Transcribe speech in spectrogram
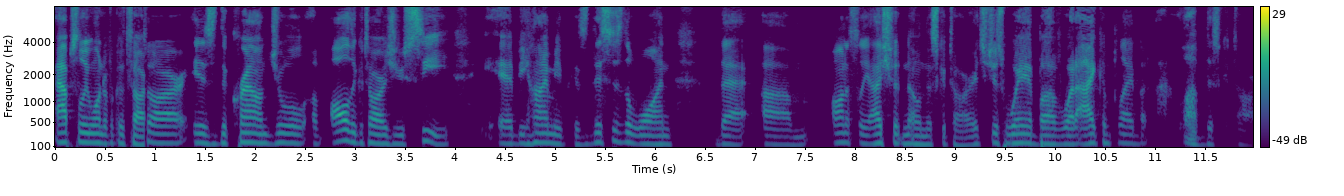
Absolutely wonderful guitar. Guitar is the crown jewel of all the guitars you see eh, behind me because this is the one that um, honestly I shouldn't own this guitar. It's just way above what I can play, but I love this guitar.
